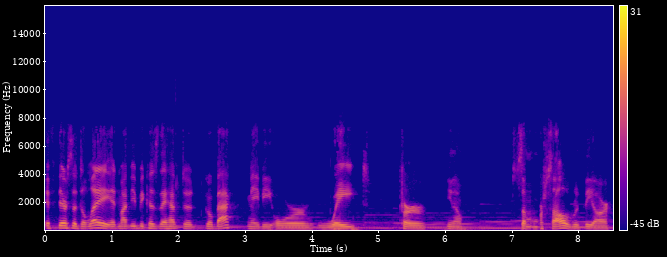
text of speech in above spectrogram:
if there's a delay, it might be because they have to go back, maybe, or wait for you know something more solid with VR.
